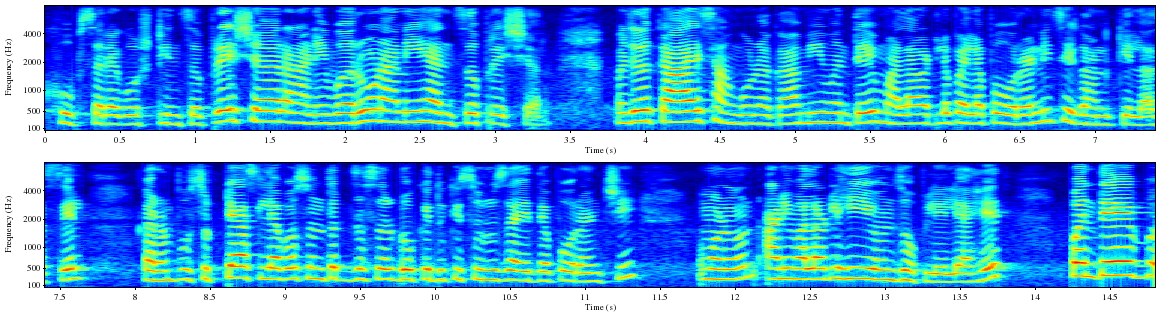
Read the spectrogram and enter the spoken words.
खूप साऱ्या गोष्टींचं प्रेशर आणि वरुण आणि ह्यांचं प्रेशर म्हणजे काय सांगू नका. मी म्हणते मला वाटलं पहिला पोरांनीच हे घाण केलं असेल. कारण पु- सुट्ट्या असल्यापासून तर जसं डोकेदुखी सुरूच आहे त्या पोरांची. म्हणून आणि मला वाटलं ही येऊन झोपलेले आहेत. पण ते ब-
